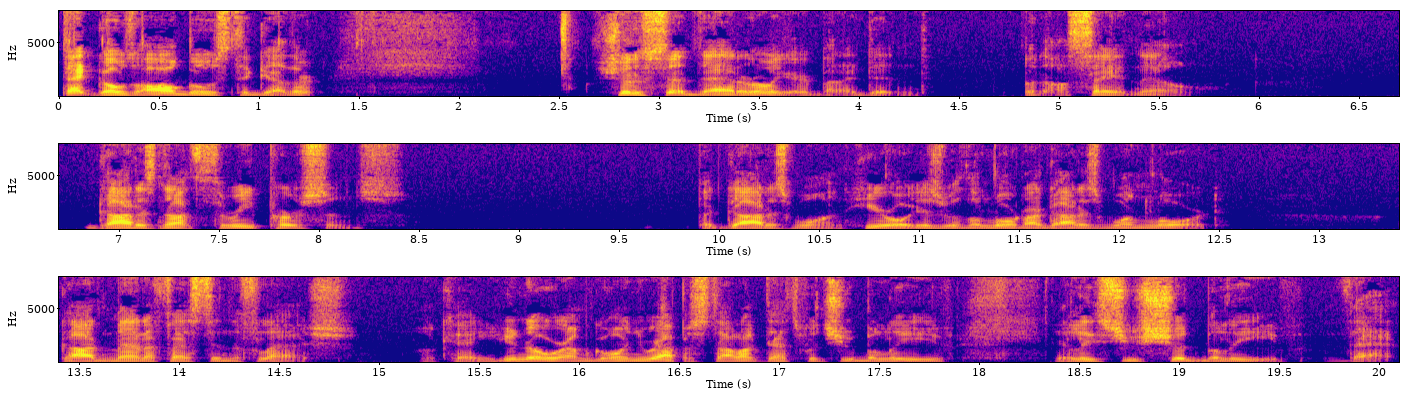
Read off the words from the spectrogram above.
that goes all goes together. Should have said that earlier, but I didn't. But I'll say it now. God is not three persons. But God is one. Hear, O Israel, the Lord our God is one Lord. God manifest in the flesh. Okay, you know where I'm going. You're apostolic. That's what you believe. At least you should believe that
